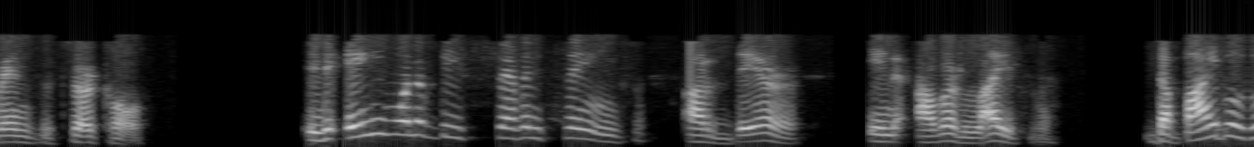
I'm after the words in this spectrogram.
friends circle. If any one of these seven things are there in our life, the Bible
